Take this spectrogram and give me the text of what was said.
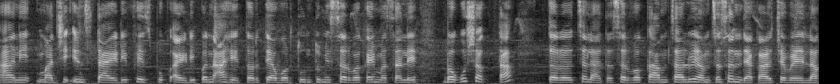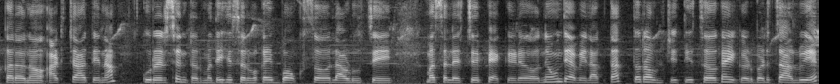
आणि माझी insta I D Facebook I D पण आहे. तर त्यावरतून तुम्ही सर्व काही मसाले बघू शकता. तर चला आता सर्व काम चालू आहे. आमचं संध्याकाळच्या वेळेला कारण आठच्या आत ना कुरिअर सेंटरमध्ये हे सर्व काही बॉक्स लाडूचे मसाल्याचे पॅकेट नेऊन द्यावे लागतात. तर राहुलची तिचं काही गडबड चालू आहे.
